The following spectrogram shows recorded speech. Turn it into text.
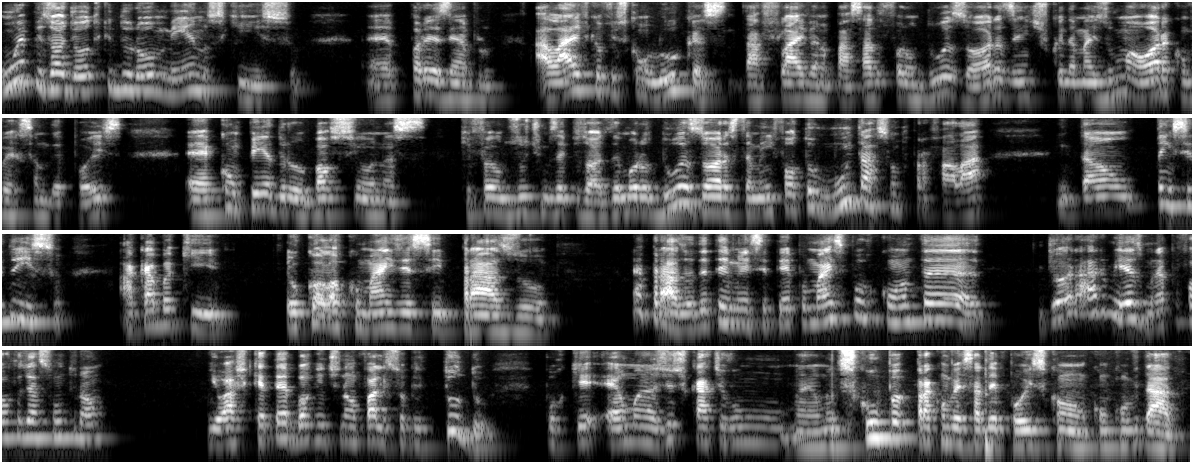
Um episódio ou outro que durou menos que isso. É, por exemplo, a live que eu fiz com o Lucas, da Flávia, ano passado, foram duas horas, a gente ficou ainda mais uma hora conversando depois. É, com Pedro Balcionas, que foi um dos últimos episódios, demorou duas horas também, faltou muito assunto para falar. Então, tem sido isso. Acaba que eu coloco mais esse prazo. É prazo, eu determino esse tempo mais por conta de horário mesmo, não é por falta de assunto, não. E eu acho que é até bom que a gente não fale sobre tudo, porque é uma justificativa, uma, é uma desculpa para conversar depois com, com o convidado.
